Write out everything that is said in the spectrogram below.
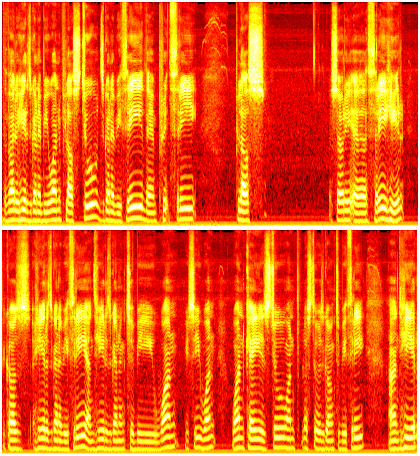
the value here is going to be 1 plus 2 it's going to be 3 then 3 plus sorry uh, 3 here because here is going to be 3 and here is going to be 1 you see 1 1k is 2 1 plus 2 is going to be 3 and here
